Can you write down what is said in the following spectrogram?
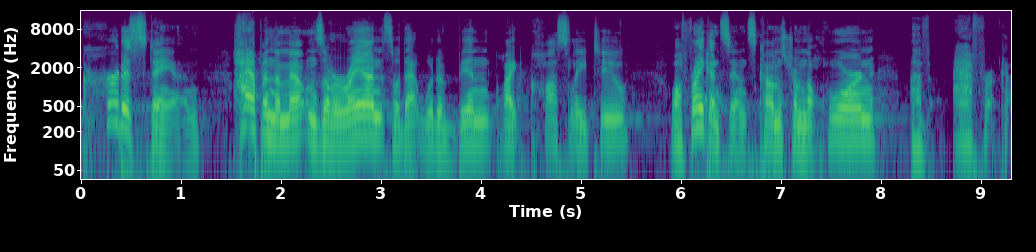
Kurdistan, high up in the mountains of Iran, so that would have been quite costly too. While frankincense comes from the Horn of Africa.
